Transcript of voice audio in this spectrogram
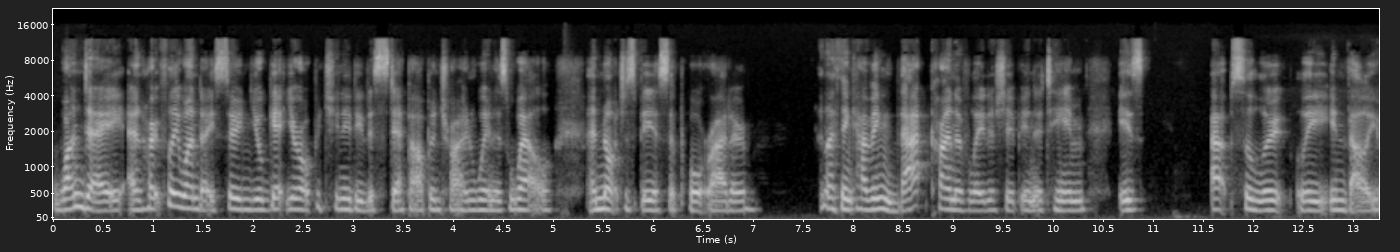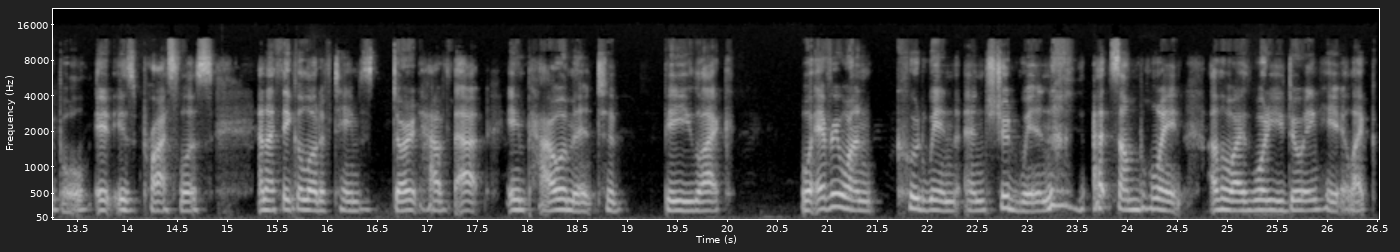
one day, and hopefully one day soon, you'll get your opportunity to step up and try and win as well, and not just be a support rider. And I think having that kind of leadership in a team is absolutely invaluable. It is priceless. And I think a lot of teams don't have that empowerment to be like, well, everyone could win and should win at some point. Otherwise, what are you doing here? Like,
